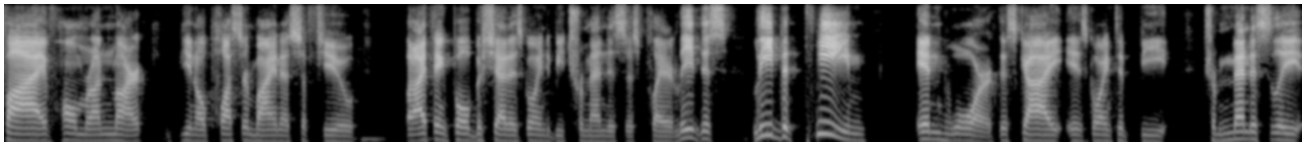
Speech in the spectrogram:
five home run mark, you know, plus or minus a few. But I think Bo Bichette is going to be tremendous this player. Lead this, lead the team in war. This guy is going to be tremendously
